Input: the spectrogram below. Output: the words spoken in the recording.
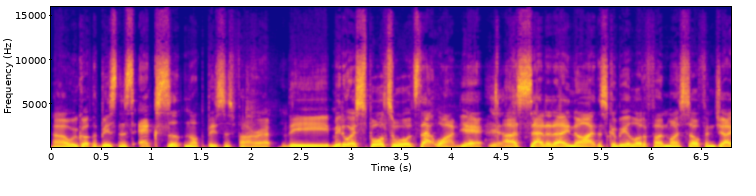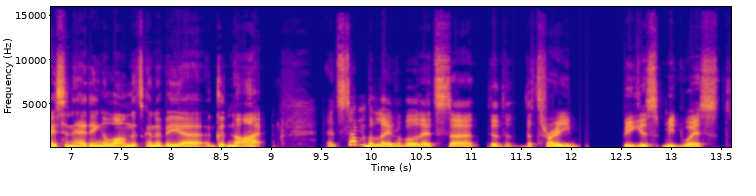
Uh, we've got the business excellent, not the business far out, the Midwest Sports Awards. That one, yeah, Yes. uh, Saturday night. It's going to be a lot of fun. Myself and Jason heading along. It's going to be a, a good night. It's unbelievable. That's uh, the, the the three biggest Midwest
